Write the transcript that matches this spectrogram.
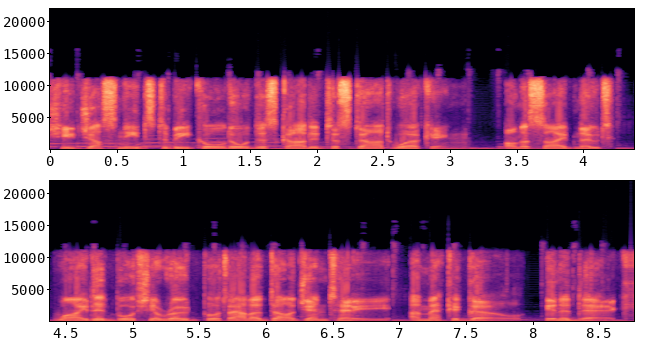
she just needs to be called or discarded to start working. On a side note, why did Bushiroad put Alla D'Argentei, a mecha girl, in a deck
